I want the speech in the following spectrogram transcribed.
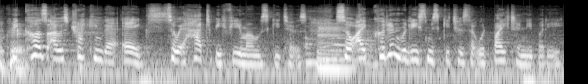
Okay. because I was tracking their eggs, so it had to be female mosquitoes. Mm. So I couldn't release mosquitoes that would bite anybody.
